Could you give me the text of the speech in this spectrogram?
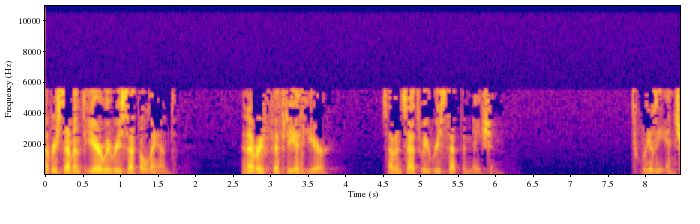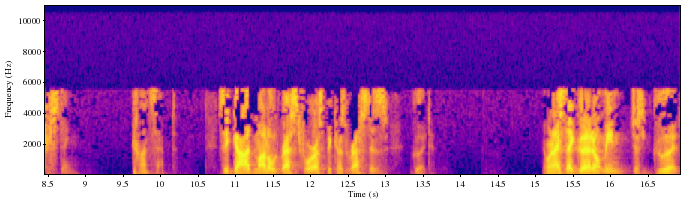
Every seventh year, we reset the land. And every 50th year, seven sets, we reset the nation. It's a really interesting concept. See, God modeled rest for us because rest is good. And when I say good, I don't mean just good.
